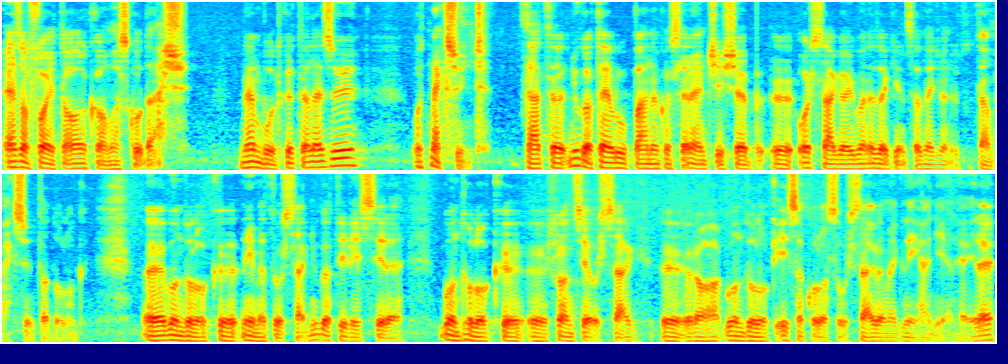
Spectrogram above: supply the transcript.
ez a fajta alkalmazkodás nem volt kötelező, ott megszűnt. Tehát Nyugat-Európának a szerencsésebb országaiban 1945 után megszűnt a dolog. Gondolok Németország nyugati részére, gondolok Franciaországra, gondolok Észak-Olaszországra, meg néhány ilyen helyre,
